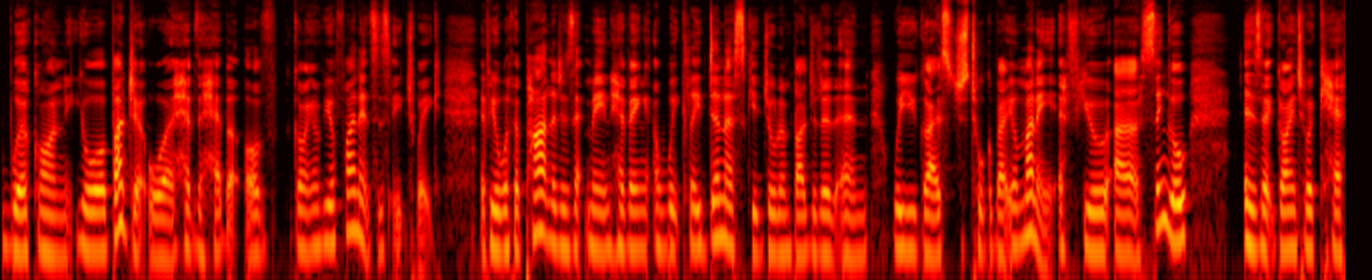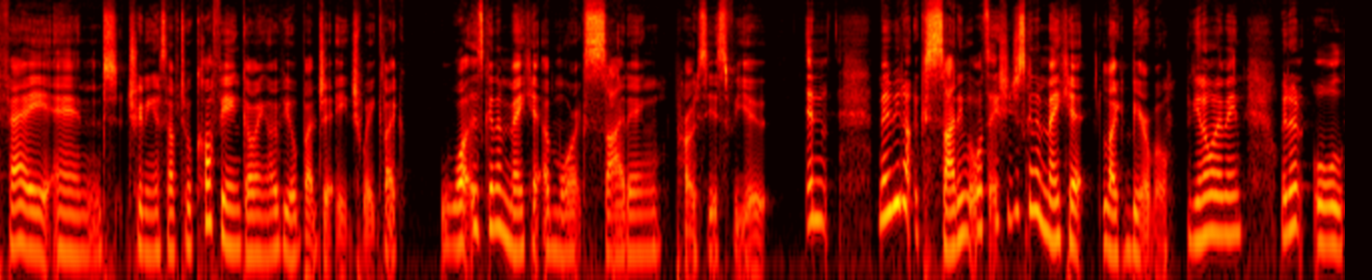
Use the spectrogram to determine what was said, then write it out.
work on your budget or have the habit of going over your finances each week. If you're with a partner, does that mean having a weekly dinner scheduled and budgeted in where you guys just talk about your money? If you are single, is it going to a cafe and treating yourself to a coffee and going over your budget each week? Like, what is going to make it a more exciting process for you and maybe not exciting, but what's actually just going to make it like bearable. You know what I mean? We don't all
